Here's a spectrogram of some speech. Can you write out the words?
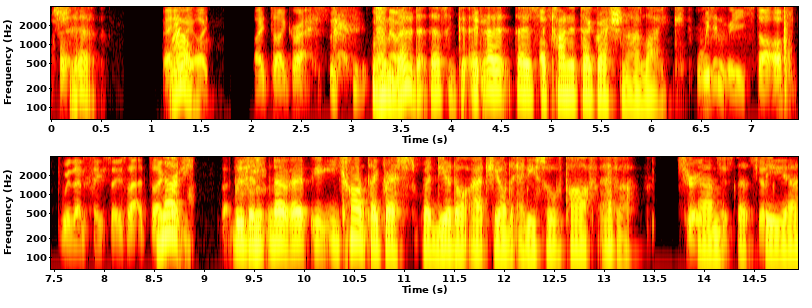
Shit. Anyway, Wow. I, I digress. Well, no, that, that's a good. Uh, that's the kind of digression I like. we didn't really start off with anything, so is that a digression? We didn't. No, uh, you- can't digress when you're not actually on any sort of path ever. True. Um, just, that's just- the uh,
